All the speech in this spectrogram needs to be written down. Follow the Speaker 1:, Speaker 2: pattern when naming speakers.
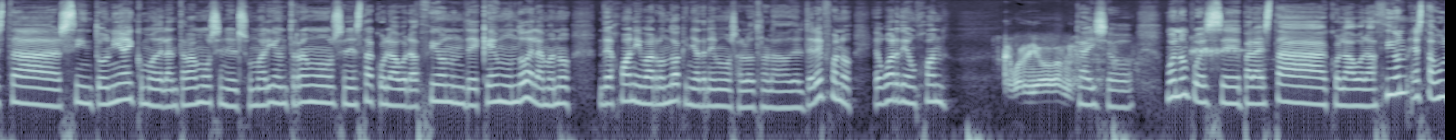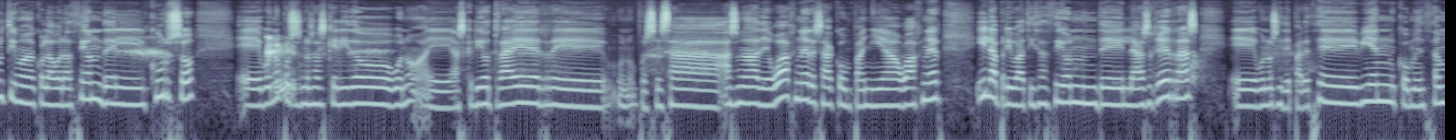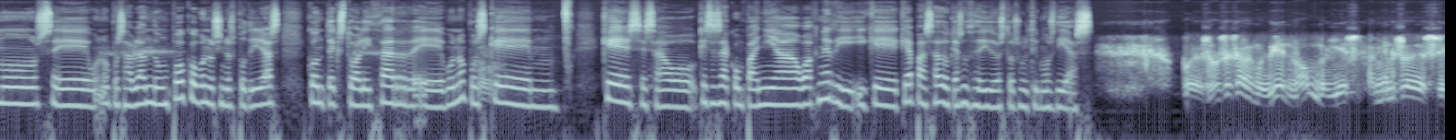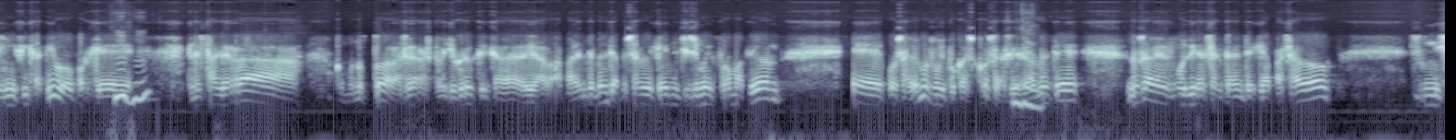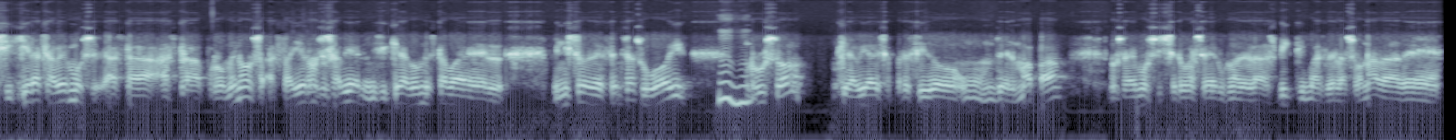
Speaker 1: Esta sintonía y como adelantábamos en el sumario, entramos en esta colaboración de Qué Mundo de la mano de Juan Ibarrondo, a quien ya tenemos al otro lado del teléfono. Eguardión, Juan. Bueno, pues eh, para esta colaboración, esta última colaboración del curso, eh, bueno, pues nos has querido, bueno, eh, has querido traer, bueno, pues esa asnada de Wagner, esa compañía Wagner y la privatización de las guerras. bueno, si te parece bien, comenzamos, bueno, pues hablando un poco, bueno, si nos podrías contextualizar, bueno, pues qué, qué es esa, qué es esa compañía Wagner y, qué, qué ha pasado, qué ha sucedido estos últimos días.
Speaker 2: Sabe muy bien, ¿no? Y es, también eso es significativo, porque en esta guerra, como no todas las guerras, pero yo creo que aparentemente, a pesar de que hay muchísima información, eh, pues sabemos muy pocas cosas. Y realmente no sabemos muy bien exactamente qué ha pasado. Ni siquiera sabemos, hasta, hasta por lo menos hasta ayer no se sabía ni siquiera dónde estaba el ministro de Defensa, Suboy, ruso, que había desaparecido del mapa. No sabemos si se va a ser una de las víctimas de la sonada de,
